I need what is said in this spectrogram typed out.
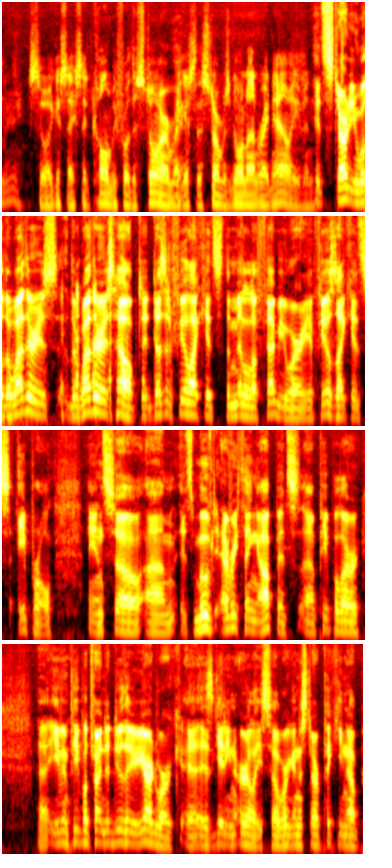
Right. So I guess I said calm before the storm. Yeah. I guess the storm is going on right now. Even it's starting. Well, the weather is the weather has helped. It doesn't feel like it's the middle of February. It feels like it's April and so um, it's moved everything up. It's uh, people are uh, even people trying to do their yard work uh, is getting early. So we're going to start picking up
